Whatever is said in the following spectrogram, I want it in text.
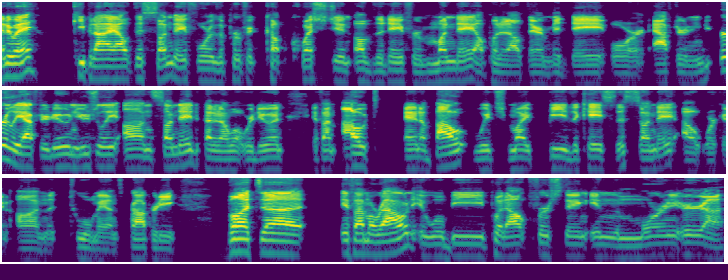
Anyway, keep an eye out this Sunday for the perfect cup question of the day for Monday. I'll put it out there midday or afternoon, early afternoon, usually on Sunday, depending on what we're doing. If I'm out and about, which might be the case this Sunday, out working on the Toolman's property. But uh, if I'm around, it will be put out first thing in the morning, or uh,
